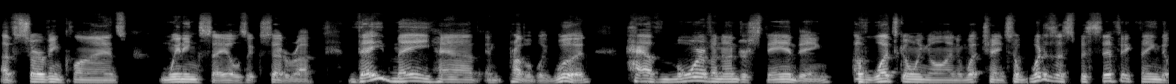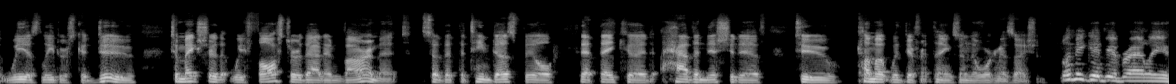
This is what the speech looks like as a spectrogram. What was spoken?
Of serving clients, winning sales, etc. They may have and probably would have more of an understanding of what's going on and what changed. So, what is a specific thing that we as leaders could do to make sure that we foster that environment so that the team does feel that they could have initiative to come up with different things in the organization? Let me give you, Bradley,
